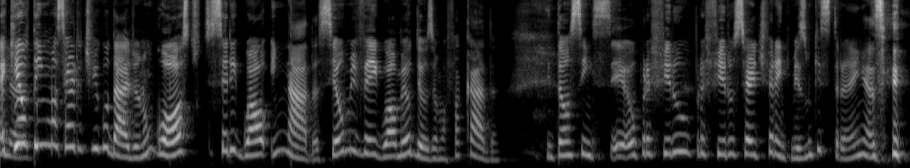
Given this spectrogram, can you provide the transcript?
É que eu tenho uma certa dificuldade. Eu não gosto de ser igual em nada. Se eu me ver igual, meu Deus, é uma facada. Então, assim, eu prefiro, prefiro ser diferente, mesmo que estranha. Assim.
